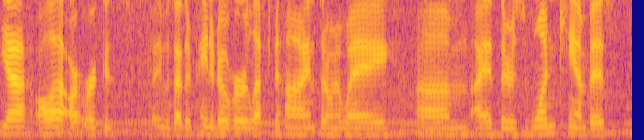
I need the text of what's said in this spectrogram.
yeah, all that artwork is it was either painted over, left behind, thrown away. Um, I there's one canvas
